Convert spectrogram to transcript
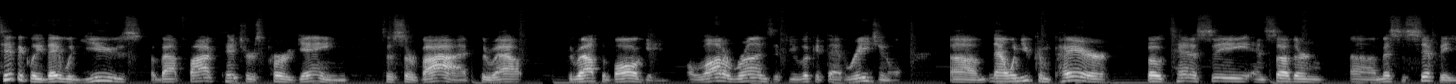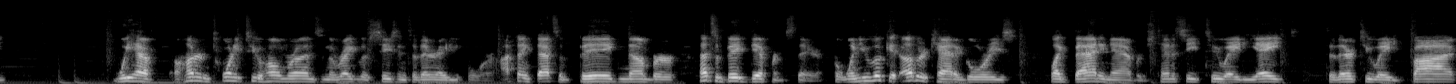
typically they would use about five pitchers per game to survive throughout throughout the ball game. A lot of runs if you look at that regional. Um, now, when you compare both Tennessee and Southern uh, Mississippi, we have 122 home runs in the regular season to their 84. I think that's a big number. That's a big difference there. But when you look at other categories like batting average, Tennessee 288 to their 285,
